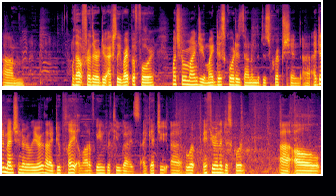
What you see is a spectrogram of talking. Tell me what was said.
Um, without further ado, actually, right before, I want you to remind you, my Discord is down in the description. Uh, I did mention earlier that I do play a lot of games with you guys. I get you, uh, who, if you're in the Discord, uh, I'll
